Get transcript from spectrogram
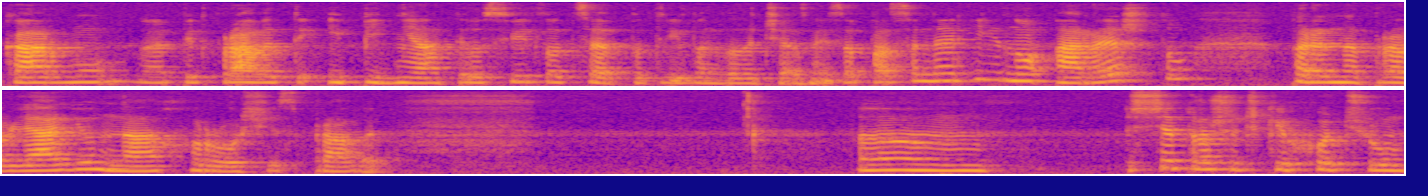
карму е, підправити і підняти у світло. Це потрібен величезний запас енергії. Ну а решту перенаправляю на хороші справи. Ем, ще трошечки хочу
